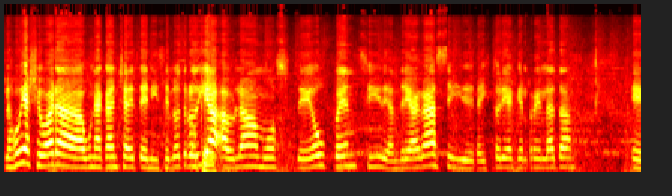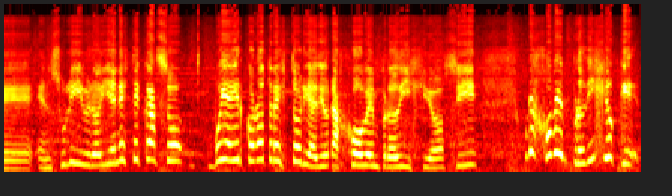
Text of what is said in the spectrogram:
Las voy a llevar a una cancha de tenis. El otro día hablábamos de Open, ¿sí? de Andrea Gassi y de la historia que él relata eh, en su libro. Y en este caso voy a ir con otra historia de una joven prodigio, ¿sí? Una joven prodigio que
